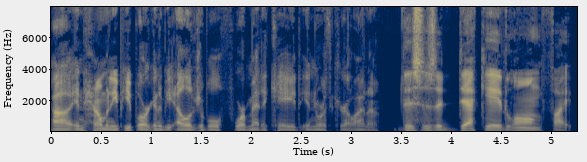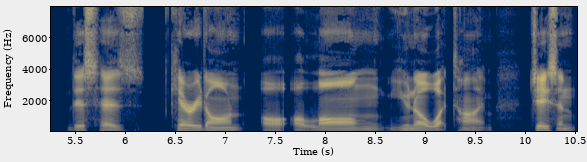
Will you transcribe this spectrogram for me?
uh, in how many people are going to be eligible for Medicaid in North Carolina. This is a decade long fight. This has carried on a, a long, you know what time. Jason,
